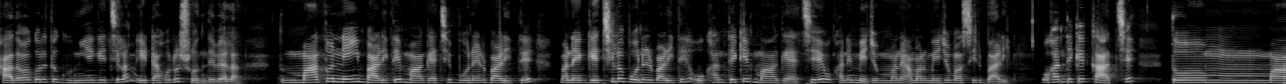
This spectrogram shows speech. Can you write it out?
খাওয়া দাওয়া করে তো ঘুমিয়ে গেছিলাম। এটা হলো সন্ধেবেলা। তো মা তো নেই বাড়িতে, মা গেছে বোনের বাড়িতে মানে গেছিল বোনের বাড়িতে, ওখান থেকে মা গেছে, ওখানে মেজো মানে আমার মেজো মাসির বাড়ি, ওখান থেকে কাছে, তো মা,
